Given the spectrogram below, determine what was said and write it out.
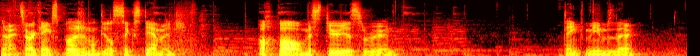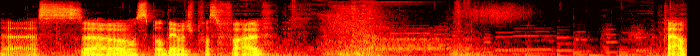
Alright, so Arcane Explosion will deal 6 damage. Oh, oh mysterious rune. Dank memes there. Uh, so, spell damage plus 5. Pow.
